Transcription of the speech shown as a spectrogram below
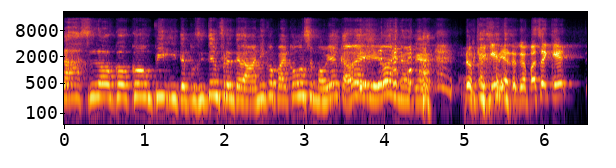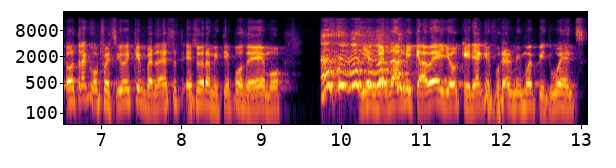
Estás loco, compi. Y te pusiste enfrente del abanico para ver cómo se movía el cabello. Y bueno, que... Lo que quería, lo que pasa es que otra confesión es que en verdad eso, eso era mis tiempos de emo. Y en verdad mi cabello quería que fuera el mismo de Pete Wentz.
